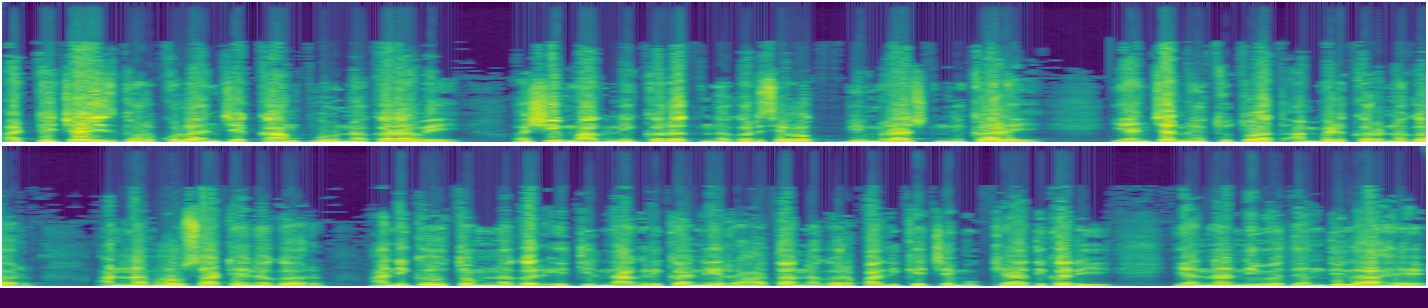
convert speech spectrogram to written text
अठ्ठेचाळीस घरकुलांचे काम पूर्ण करावे अशी मागणी करत नगरसेवक भीमराज निकाळे यांच्या नेतृत्वात आंबेडकर नगर अण्णाभाऊ साठे नगर आणि गौतम नगर येथील नागरिकांनी राहता नगरपालिकेचे मुख्य अधिकारी यांना निवेदन दिलं आहे.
